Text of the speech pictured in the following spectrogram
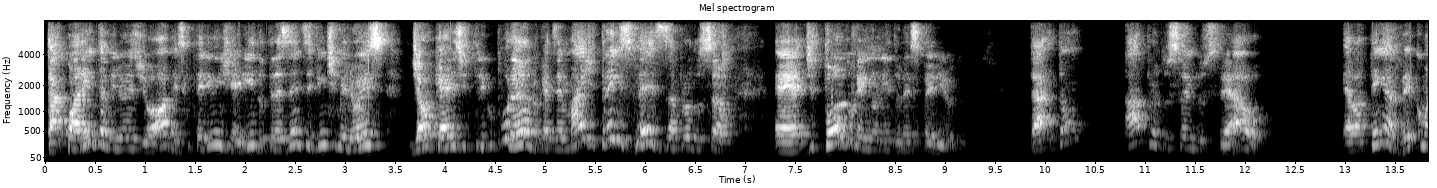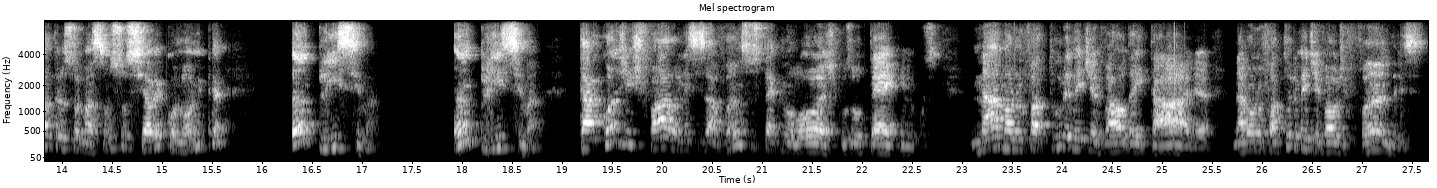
Tá? 40 milhões de homens que teriam ingerido 320 milhões de alqueires de trigo por ano, quer dizer, mais de três vezes a produção é, de todo o Reino Unido nesse período. Tá? Então, a produção industrial ela tem a ver com uma transformação social e econômica amplíssima. Amplíssima. Tá? Quando a gente fala nesses avanços tecnológicos ou técnicos na manufatura medieval da Itália, na manufatura medieval de Flandres,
